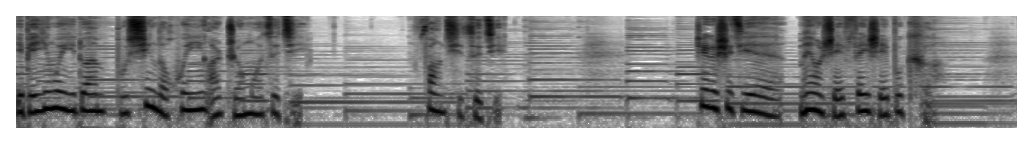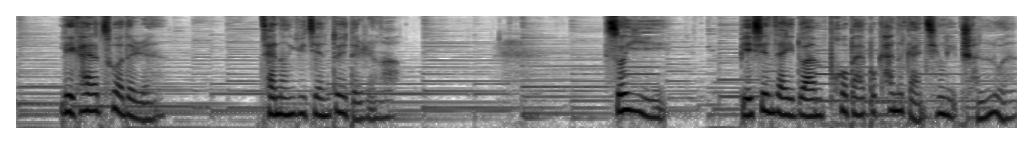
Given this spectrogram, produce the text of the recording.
也别因为一段不幸的婚姻而折磨自己，放弃自己。这个世界没有谁非谁不可，离开了错的人，才能遇见对的人啊。所以，别陷在一段破败不堪的感情里沉沦，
